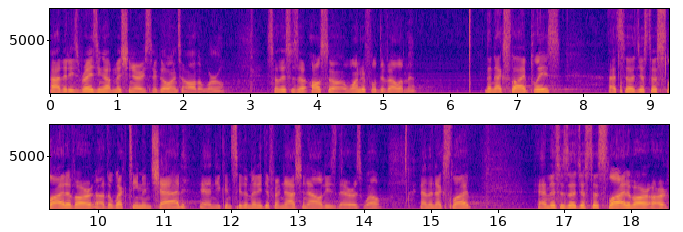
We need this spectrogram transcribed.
uh, that He's raising up missionaries to go into all the world. So this is a, also a wonderful development. The next slide, please. That's uh, just a slide of our uh, the WEC team in Chad, and you can see the many different nationalities there as well. And the next slide. And this is a, just a slide of our, our,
